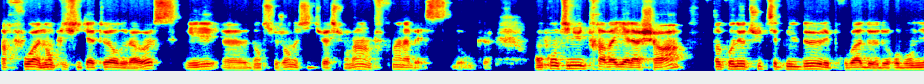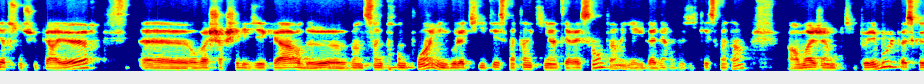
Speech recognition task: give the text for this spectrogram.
parfois un amplificateur de la hausse, et dans ce genre de situation-là, un frein à la baisse. Donc, on continue de travailler à l'achat. Tant qu'on est au-dessus de 7002, les probas de, rebondir sont supérieurs. on va chercher des écarts de 25-30 points. Il y a une volatilité ce matin qui est intéressante. Hein. Il y a eu de la nervosité ce matin. Alors moi, j'ai un petit peu les boules parce que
